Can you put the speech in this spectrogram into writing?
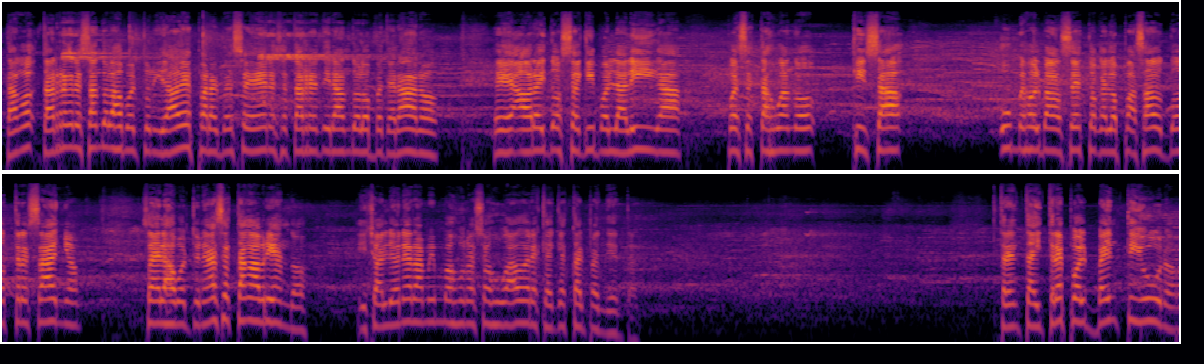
Están, están regresando las oportunidades para el BCN, se están retirando los veteranos. Eh, ahora hay dos equipos en la liga, pues se está jugando quizá un mejor baloncesto que en los pasados dos, tres años. O sea, las oportunidades se están abriendo. Y Charleone ahora mismo es uno de esos jugadores que hay que estar pendiente. 33 por 21.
